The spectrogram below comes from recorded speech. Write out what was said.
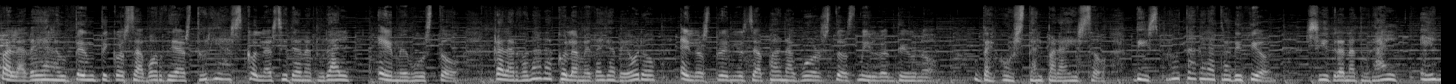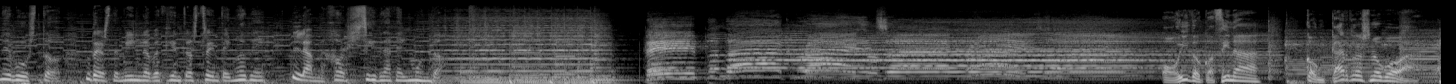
Paladea el auténtico sabor de Asturias con la sidra natural M. Busto, galardonada con la medalla de oro en los premios Japan Awards 2021. Degusta el paraíso, disfruta de la tradición. Sidra natural M. Busto, desde 1939, la mejor sidra del mundo. Oído Cocina con Carlos Novoa.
